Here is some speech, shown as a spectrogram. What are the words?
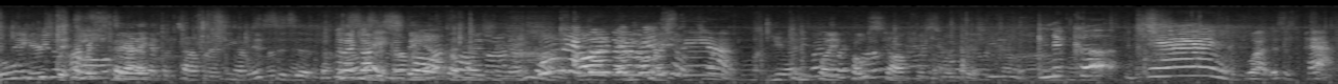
Oh, here's you, the Nicole. standing at the top of the steps. This is a Look what I got you, stamp Nicole. that oh, has your name Oh, on it. I got a pencil. You can play post office with it. Nicole. Jan. What? This is Pat.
